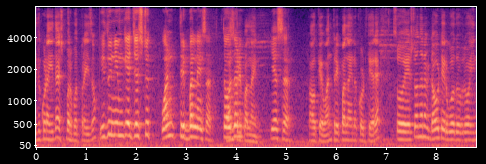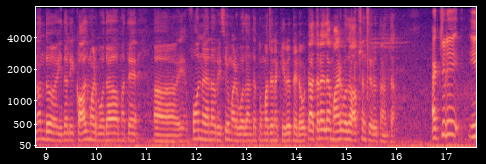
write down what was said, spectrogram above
ಇದು ಕೂಡ ಇದೆ. ಎಷ್ಟು ಬರ್ಬೋದು ಪ್ರೈಸು ಇದು ನಿಮಗೆ just one triple nine sir thousand triple nine yes sir okay one triple nine ಕೊಡ್ತಿದ್ದಾರೆ ಸೊ ಎಷ್ಟೊಂದು ಜನಕ್ಕೆ ಡೌಟ್ ಇರ್ಬೋದು ಬ್ರೋ ಇನ್ನೊಂದು ಇದರಲ್ಲಿ ಕಾಲ್ ಮಾಡ್ಬೋದಾ? ಮತ್ತು ಫೋನ್ ಏನೋ ರಿಸೀವ್ ಮಾಡ್ಬೋದಾ ಅಂತ ತುಂಬ ಜನಕ್ಕೆ ಇರುತ್ತೆ ಡೌಟ್ ಆ ಥರ ಎಲ್ಲ ಮಾಡ್ಬೋದು ಆಪ್ಷನ್ಸ್ ಇರುತ್ತಾ ಅಂತ? ಆಕ್ಚುಲಿ ಈ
